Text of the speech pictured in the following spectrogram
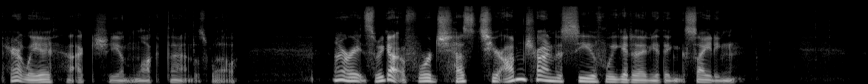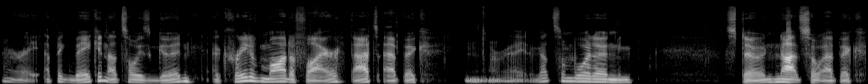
apparently I actually unlocked that as well. Alright, so we got four chests here. I'm trying to see if we get anything exciting. Alright, epic bacon, that's always good. A creative modifier, that's epic. Alright, we got some wood and stone, not so epic.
